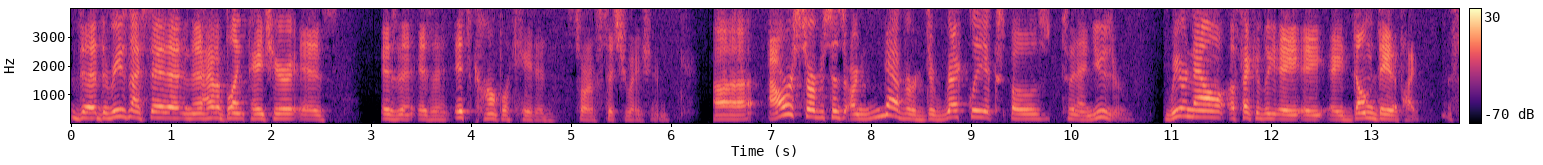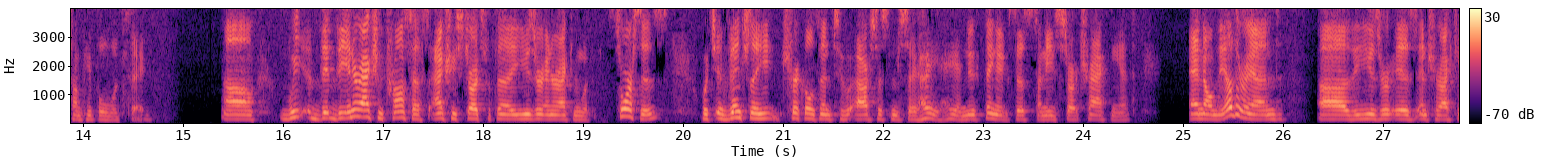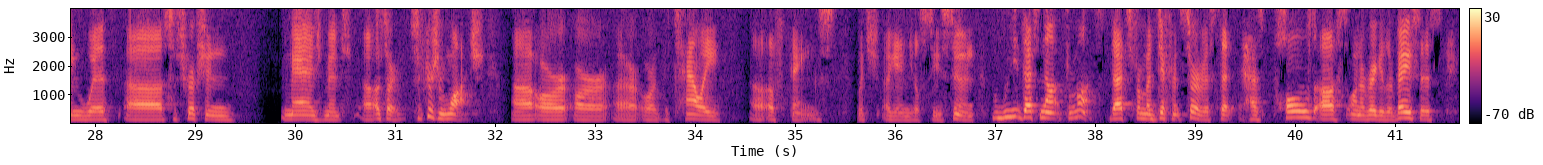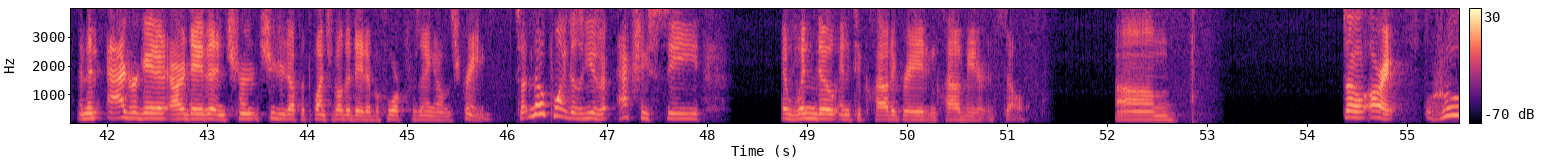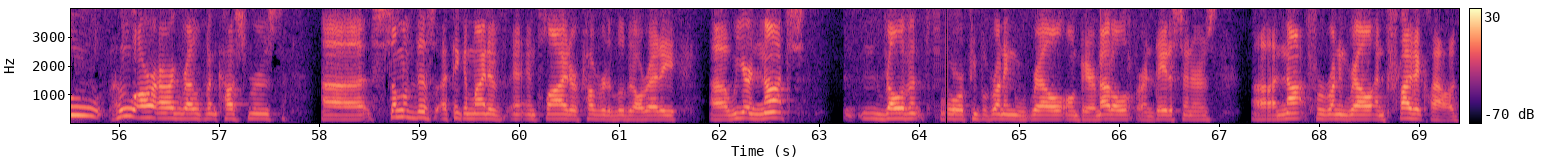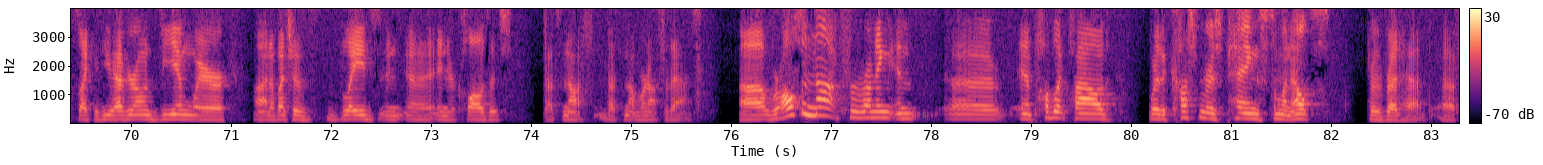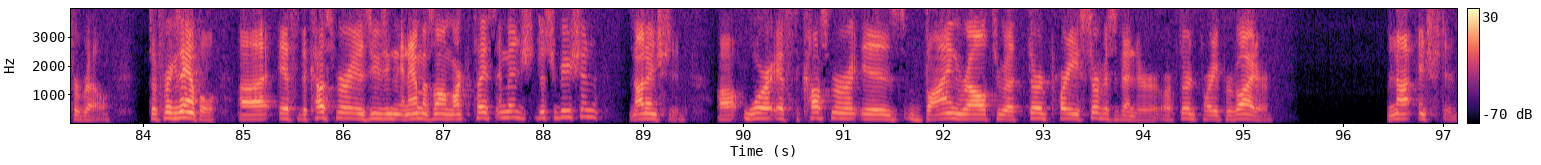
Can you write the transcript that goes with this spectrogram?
the, the reason I say that, and I have a blank page here, is, is, a, is a, it's complicated sort of situation. Uh, our services are never directly exposed to an end user. We are now effectively a, a, a dumb data pipe, some people would say. Uh, we, the, the, interaction process actually starts with the user interacting with sources, which eventually trickles into our system to say, hey, hey, a new thing exists, I need to start tracking it. And on the other end, uh, the user is interacting with uh, subscription management, uh, oh, sorry, subscription watch, uh, or, or, or, or, the tally uh, of things which again you'll see soon. We, that's not from us. That's from a different service that has pulled us on a regular basis and then aggregated our data and chewed it up with a bunch of other data before presenting it on the screen. So at no point does a user actually see a window into CloudGrade and CloudMeter itself. Um, so all right, who who are our relevant customers? Uh, some of this I think I might have implied or covered a little bit already. Uh, we are not relevant for people running RHEL on bare metal or in data centers, uh, not for running RHEL in private clouds. Like if you have your own VMware uh, and a bunch of blades in, uh, in your closet, that's not, that's not, we're not for that. Uh, we're also not for running in, uh, in a public cloud where the customer is paying someone else for Red Hat, uh, for RHEL. So for example, if the customer is using an Amazon Marketplace image distribution, not interested. Uh, or if the customer is buying RHEL through a third-party service vendor or third-party provider. Not interested.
